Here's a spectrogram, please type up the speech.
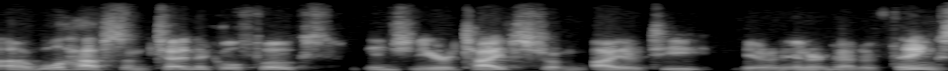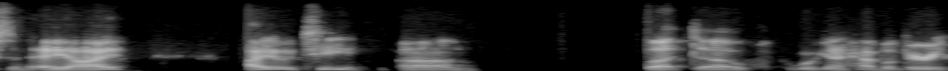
Uh, we'll have some technical folks, engineer types from IoT, you know, Internet of Things and AI, IoT. Um, but uh, we're going to have a very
